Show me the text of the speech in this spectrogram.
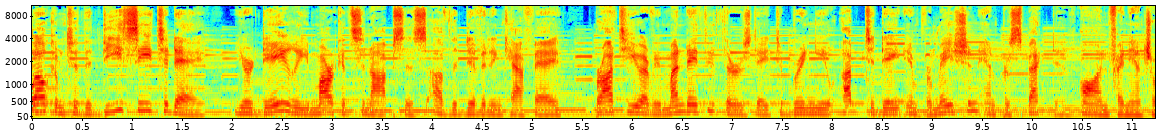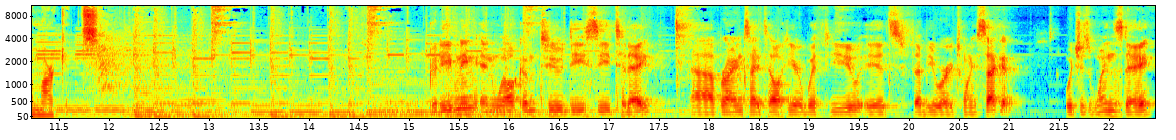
Welcome to the DC Today, your daily market synopsis of the Dividend Cafe, brought to you every Monday through Thursday to bring you up to date information and perspective on financial markets. Good evening and welcome to DC Today. Uh, Brian Szytel here with you. It's February 22nd, which is Wednesday.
